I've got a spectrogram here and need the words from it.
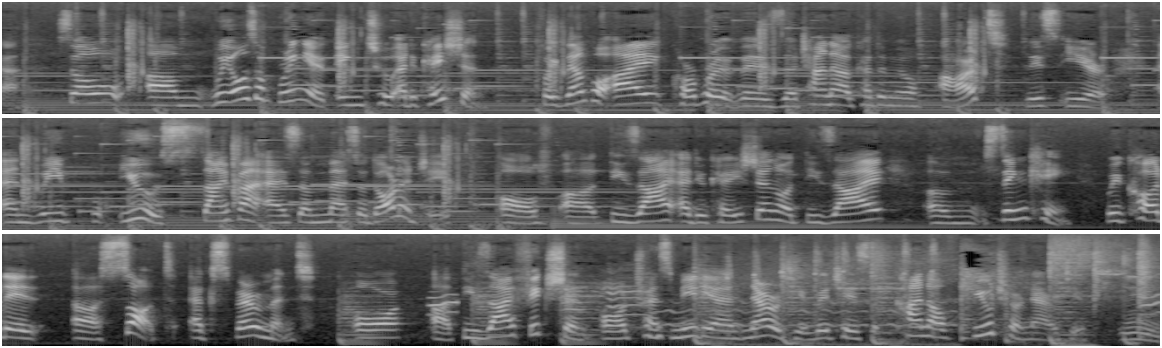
Yeah. So um, we also bring it into education. For example, I cooperate with the China Academy of Art this year, and we use sci-fi as a methodology of uh, design education or design um, thinking. We call it a thought experiment or design fiction or transmedia narrative, which is a kind of future narrative. Mm.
